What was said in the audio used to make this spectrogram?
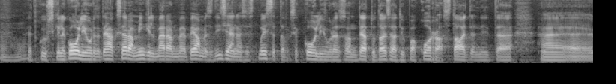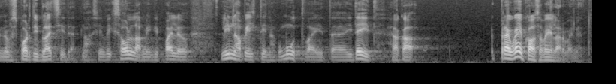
-hmm. et kuskile kooli juurde tehakse ära, mingil määral me peame seda iseenesestmõistetavaks, et kooli juures on teatud asjad juba korras, staadionid äh,, noh, spordiplatsid, et noh, siin võiks olla mingi palju linnapilti nagu muutvaid äh, ideid, aga praegu käib kaasav eelarve, nii et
